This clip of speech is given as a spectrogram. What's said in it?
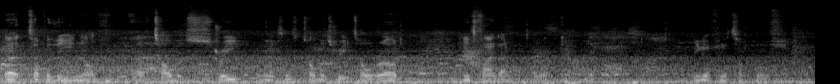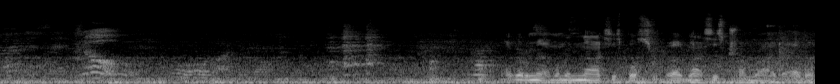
At top of the north of Talbot Street, I think it is Talbot Street, Talbot Road. Need to find out. You go from the top of. I've got to admit, I'm on the nicest bus, uh, nicest tram ride ever.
